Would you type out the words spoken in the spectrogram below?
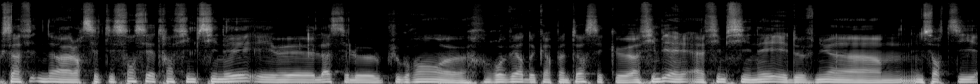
C'est un fi- non, alors c'était censé être un film ciné et euh, là c'est le, le plus grand euh, revers de Carpenter, c'est que un film un film ciné est devenu un, une sortie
